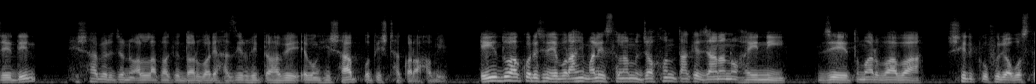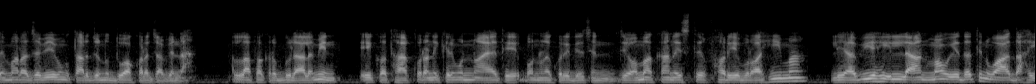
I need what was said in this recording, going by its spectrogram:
যেই দিন হিসাবের জন্য আল্লাহ পাকের দরবারে হাজির হইতে হবে এবং হিসাব প্রতিষ্ঠা করা হবে। এই দোয়া করেছেন ইব্রাহিম আলী ইসলাম যখন তাকে জানানো হয়নি যে তোমার বাবা শির কুফুরি অবস্থায় মারা যাবে এবং তার জন্য দোয়া করা যাবে না। আল্লাহ পাক রব্বুল আলমিন এই কথা কোরআনিকের অন্য আয়াতে বর্ণনা করে দিয়েছেন যে ওমা খান ইস্তেফার ইব্রাহিমা লিয়াবিয়াহি ইল্লা আন মাউদাতিন ওয়াদাহি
